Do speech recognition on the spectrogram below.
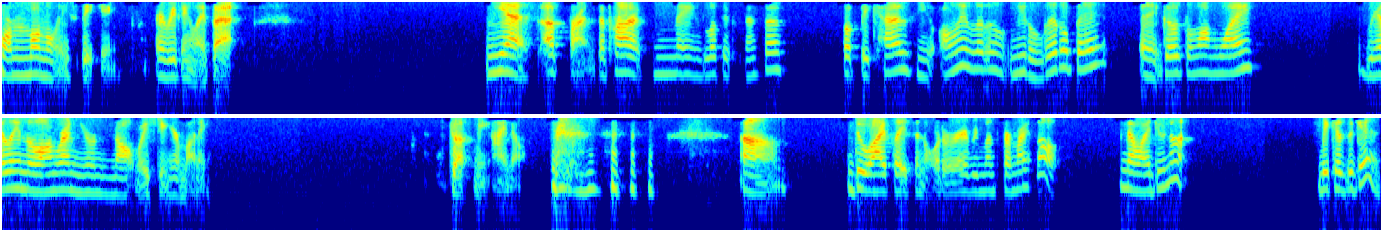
hormonally speaking, everything like that. Yes, upfront, the product may look expensive, but because you only little need a little bit and it goes a long way, really in the long run, you're not wasting your money. Trust me, I know. um, do I place an order every month for myself? No, I do not. Because again,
